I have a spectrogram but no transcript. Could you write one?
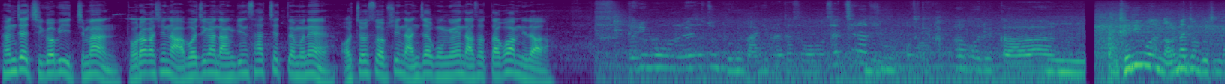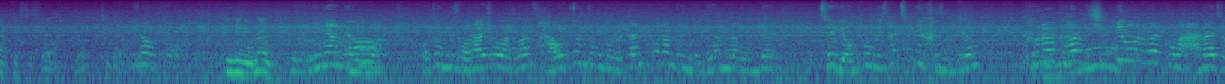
현재 직업이 있지만 돌아가신 아버지가 남긴 사채 때문에 어쩔 수 없이 난자 공연에 나섰다고 합니다. 대리모를 해서 좀 돈을 많이 받아서 사채라도 좀 어떻게 갚아버릴까. 대리모는 얼마 정도 생각했었어요? 1억이요. 대리모는? 왜냐면 어떤 분이 전화하셔가지고 한 4, 5천 정도를 딴 사람들은 얘기한다고 하는데 제 연봉이 4천이거든요. 그럴 거 하면 10개월을 할 거면 안 하죠.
